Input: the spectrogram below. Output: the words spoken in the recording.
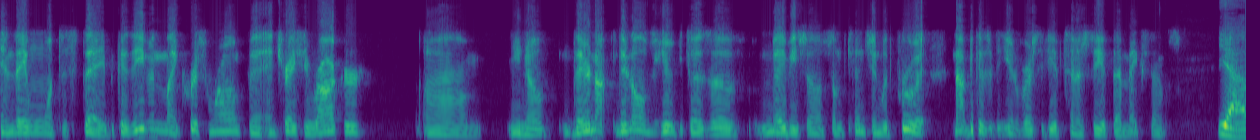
and they want to stay because even like Chris Rumph and, and Tracy Rocker, um, you know, they're not they're no longer here because of maybe some some tension with Pruitt, not because of the University of Tennessee, if that makes sense. Yeah,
